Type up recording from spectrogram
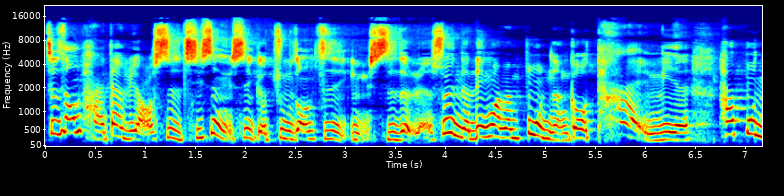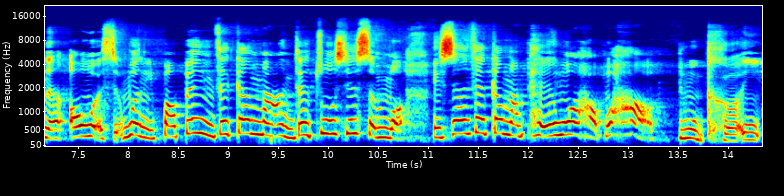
这张牌代表是，其实你是一个注重自己隐私的人，所以你的另外一半不能够太黏，他不能 always 问你宝贝你在干嘛，你在做些什么，你现在在干嘛，陪我好不好？不可以，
